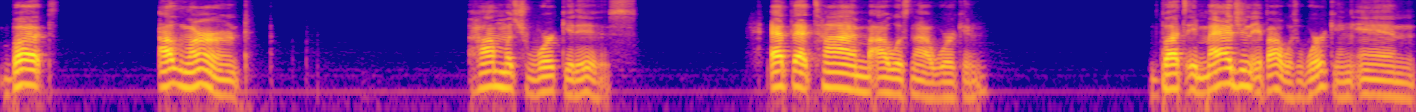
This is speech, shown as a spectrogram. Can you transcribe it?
But I learned how much work it is. At that time, I was not working. But imagine if I was working and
